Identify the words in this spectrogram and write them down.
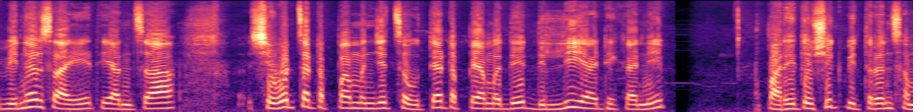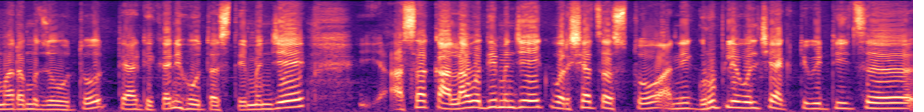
विनर्स आहेत यांचा शेवटचा टप्पा म्हणजे चौथ्या टप्प्यामध्ये दिल्ली या ठिकाणी पारितोषिक वितरण समारंभ जो होतो त्या ठिकाणी होत असते. म्हणजे असा कालावधी म्हणजे एक वर्षाचा असतो आणि ग्रुप लेवलच्या ॲक्टिव्हिटीचं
